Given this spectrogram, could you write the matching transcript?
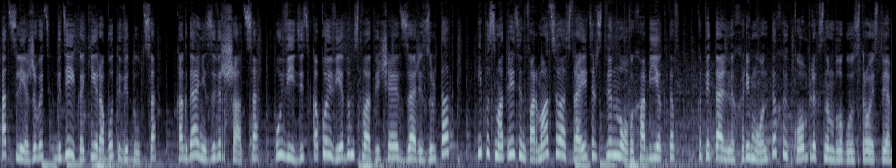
отслеживать, где и какие работы ведутся, когда они завершатся, увидеть, какое ведомство отвечает за результат и посмотреть информацию о строительстве новых объектов, капитальных ремонтах и комплексном благоустройстве.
